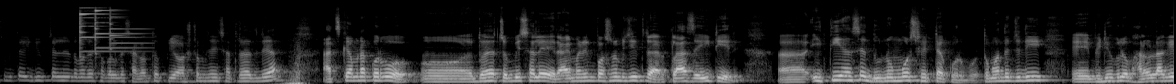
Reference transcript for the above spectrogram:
সুবিধা ইউটিউব চ্যানেলে তোমাদের সকলকে স্বাগত, প্রিয় অষ্টম শ্রেণির ছাত্রছাত্রীরা। আজকে আমরা করব দু হাজার চব্বিশ সালে রায়মারিন প্রশ্ন বিচিত্রার ক্লাস এইটের ইতিহাসে দু নম্বর সেটটা করব। তোমাদের যদি ভিডিওগুলো ভালো লাগে,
